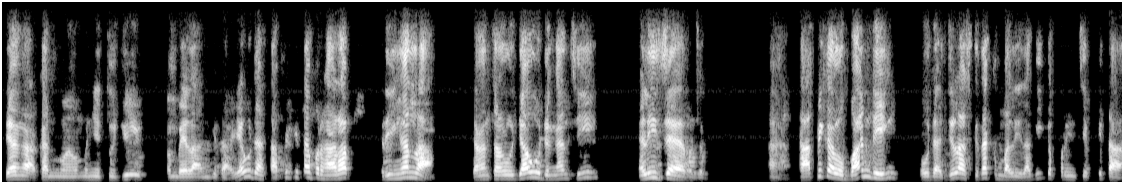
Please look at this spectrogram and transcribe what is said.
dia nggak akan menyetujui pembelaan kita. Ya udah, tapi kita berharap ringan lah, jangan terlalu jauh dengan si Elizer. Gitu. Nah, tapi kalau banding, udah jelas kita kembali lagi ke prinsip kita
